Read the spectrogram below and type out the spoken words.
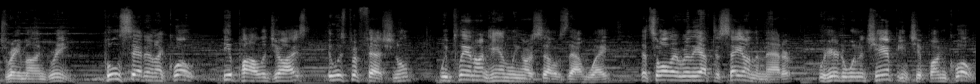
Draymond Green. Poole said, and I quote, he apologized. It was professional. We plan on handling ourselves that way. That's all I really have to say on the matter. We're here to win a championship, unquote.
